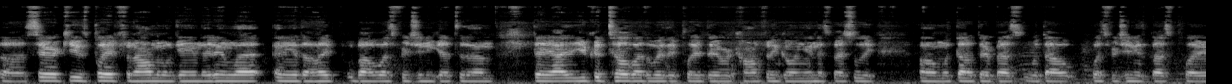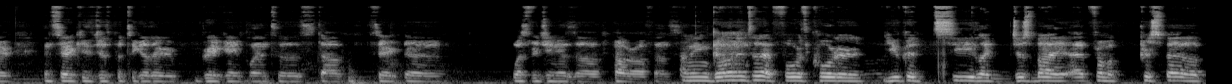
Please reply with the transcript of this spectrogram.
uh, Syracuse played phenomenal game. They didn't let any of the hype about West Virginia get to them. They, I, you could tell by the way they played, they were confident going in, especially um, without their best, without West Virginia's best player. And Syracuse just put together a great game plan to stop uh, West Virginia's uh, power offense. I mean, going into that fourth quarter, you could see like just by uh, from a perspective,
